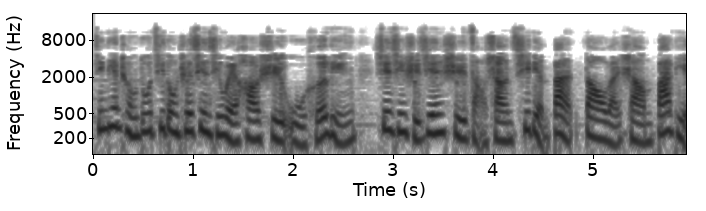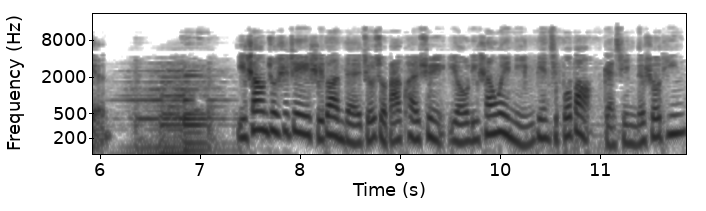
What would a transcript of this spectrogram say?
今天成都机动车限行尾号是五和零，限行时间是早上七点半到晚上八点。以上就是这一时段的九九八快讯，由黎山为您编辑播报，感谢您的收听。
